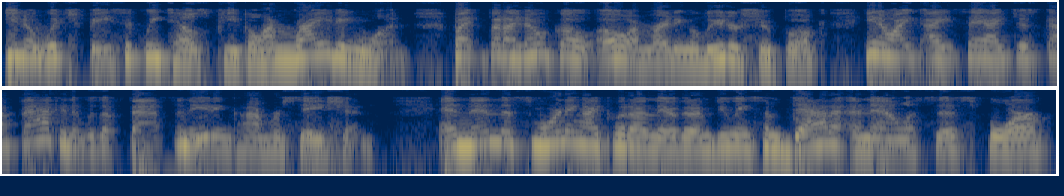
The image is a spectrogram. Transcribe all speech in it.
you know, mm-hmm. which basically tells people I'm writing one. But, but I don't go, oh, I'm writing a leadership book. You know, I, I say I just got back and it was a fascinating mm-hmm. conversation. And then this morning I put on there that I'm doing some data analysis for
